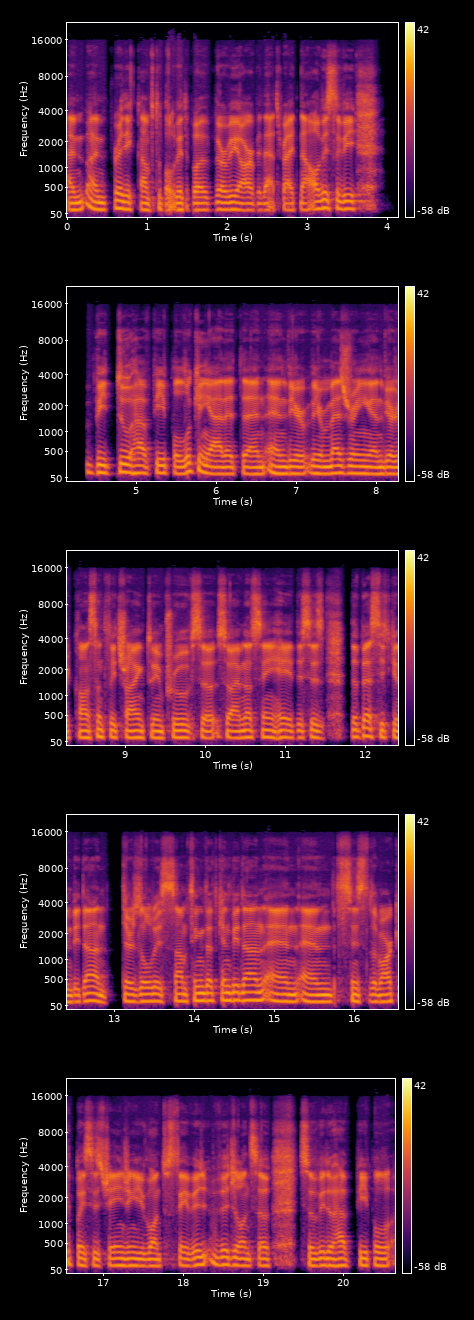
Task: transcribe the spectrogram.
I'm I'm pretty comfortable with where we are with that right now. Obviously, we we do have people looking at it and and we're we're measuring and we're constantly trying to improve so so i'm not saying hey this is the best it can be done there's always something that can be done and and since the marketplace is changing you want to stay vigilant. So so we do have people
